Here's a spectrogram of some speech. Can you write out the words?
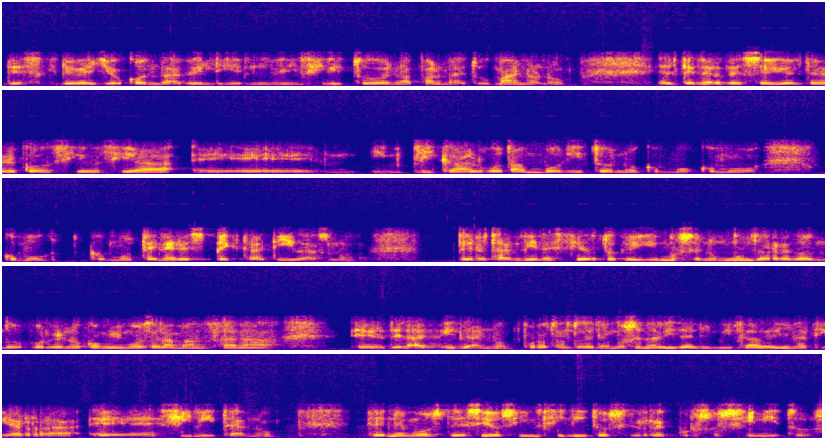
describe Yoconda Belli en el infinito en la palma de tu mano, ¿no? El tener deseo y el tener conciencia eh, implica algo tan bonito, ¿no? Como, como, como, como tener expectativas, ¿no? Pero también es cierto que vivimos en un mundo redondo porque no comimos de la manzana de la vida, ¿no? Por lo tanto, tenemos una vida limitada y una tierra eh, finita, ¿no? Tenemos deseos infinitos y recursos finitos.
